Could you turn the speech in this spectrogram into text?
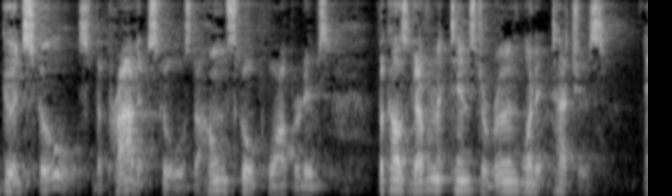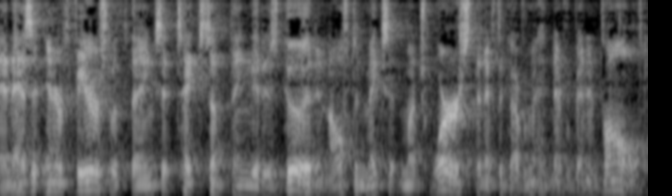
good schools, the private schools, the homeschool cooperatives, because government tends to ruin what it touches. And as it interferes with things, it takes something that is good and often makes it much worse than if the government had never been involved.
